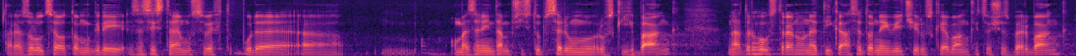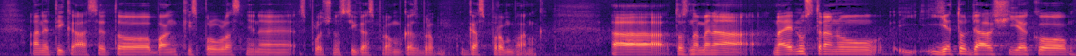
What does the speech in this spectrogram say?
ta rezoluce o tom, kdy ze systému SWIFT bude omezený tam přístup sedm ruských bank. Na druhou stranu netýká se to největší ruské banky, což je Sberbank, a netýká se to banky spoluvlastněné společnosti Gazprom, Gazprom, Gazprom Bank. A to znamená, na jednu stranu je to další jako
